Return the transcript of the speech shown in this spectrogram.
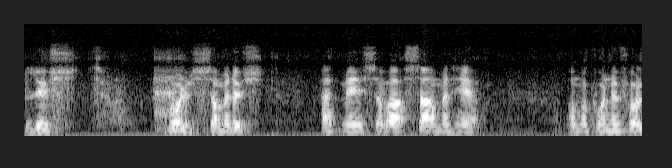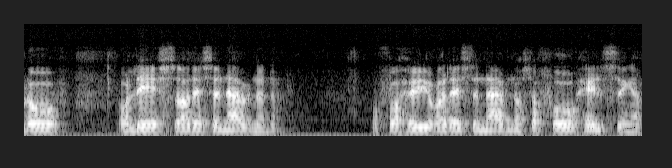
lyst, voldsomme lyst, at vi som var sammen her, om å kunne få lov å lese disse navnene og få høre disse navnene som får hilsinger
